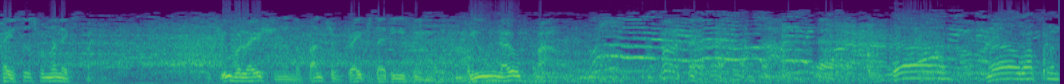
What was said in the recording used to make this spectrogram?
paces from the next man. The jubilation in the bunch of grapes that evening knew no bounds. Well, well, Watson,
